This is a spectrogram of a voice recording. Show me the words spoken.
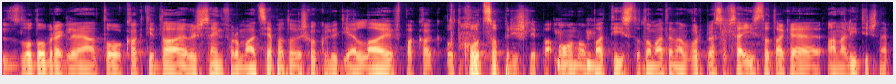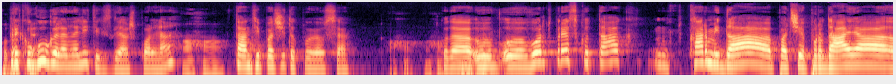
zelo dobre, glede na to, kako ti dajo veš, vse informacije, pa to veš, koliko ljudi je live, pa kak, odkot so prišli, pa ono, pa tisto, to imate na WordPressu, vse isto take analitične podatke. Preko Google Analytics gledaš pol, ne? Aha, Tam ti pač tako pove vse. Tako da v- WordPress kot tak, kar mi da, pač je prodaja,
